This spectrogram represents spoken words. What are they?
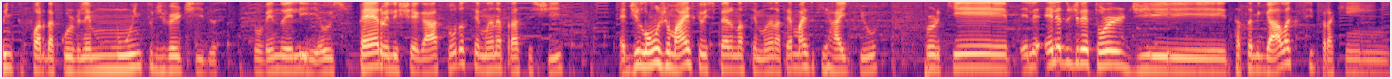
muito fora da curva, ele é muito divertido. Assim. Tô vendo ele, eu espero ele chegar toda semana para assistir. É de longe mais que eu espero na semana, até mais do que Haikyuu. Porque ele, ele é do diretor de Tatami Galaxy, para quem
